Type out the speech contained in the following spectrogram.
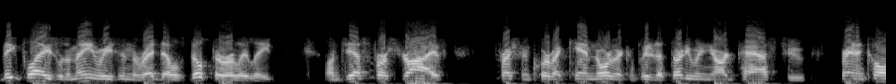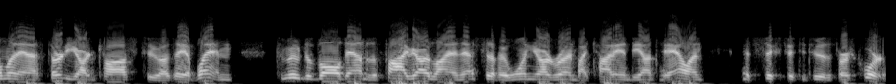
Big plays were the main reason the Red Devils built their early lead. On Jeff's first drive, freshman quarterback Cam Northern completed a 31-yard pass to Brandon Coleman and a 30-yard toss to Isaiah Blanton to move the ball down to the five yard line, and that set up a one yard run by tight end Deontay Allen at 6:52 of the first quarter.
